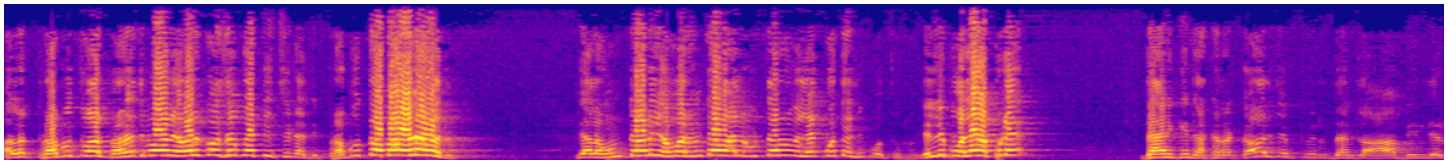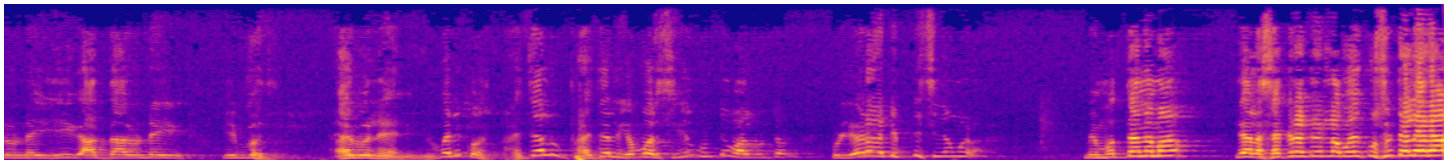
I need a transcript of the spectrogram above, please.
వాళ్ళకి ప్రభుత్వాలు ప్రగతి భవన్ ఎవరి కోసం కట్టించినది? ప్రభుత్వ భవనం అది. ఇలా ఉంటాడు ఎవరు ఉంటే వాళ్ళు ఉంటారు లేకపోతే వెళ్ళిపోతున్నారు వెళ్ళిపోలే అప్పుడే. దానికి రకరకాలు చెప్పారు. దాంట్లో ఆ బిందెలు ఉన్నాయి ఈ అద్దాలు ఉన్నాయి ఇవ్వదు. అవి ఉన్నాయని ఎవరి ప్రజలు ప్రజలు ఎవరు సీఎం ఉంటే వాళ్ళు ఉంటారు. ఇప్పుడు లేడా డిప్యూటీ సీఎం కూడా మేము వద్దన్నమా ఇలా సెక్రటరీలో పోయి కూర్చుంటలేరా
